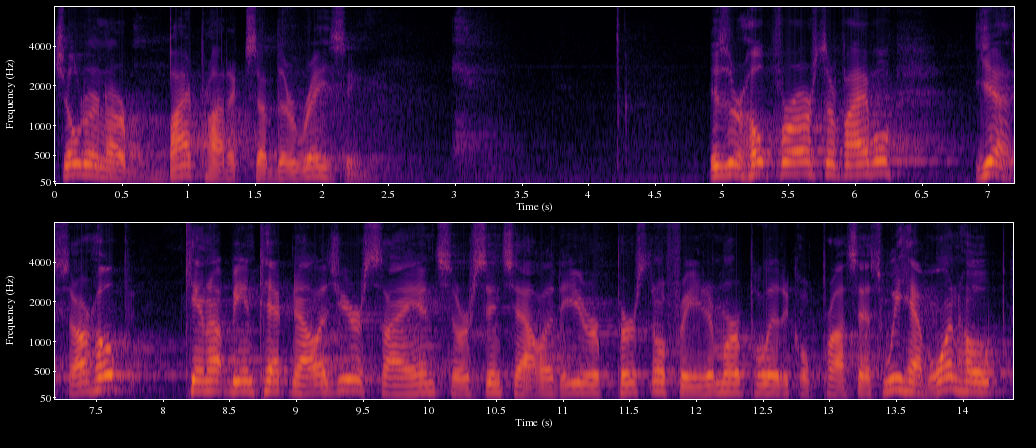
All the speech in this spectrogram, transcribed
Children are byproducts of their raising. Is there hope for our survival? Yes, our hope cannot be in technology or science or sensuality or personal freedom or a political process. We have one hope,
